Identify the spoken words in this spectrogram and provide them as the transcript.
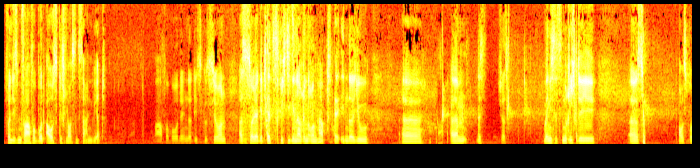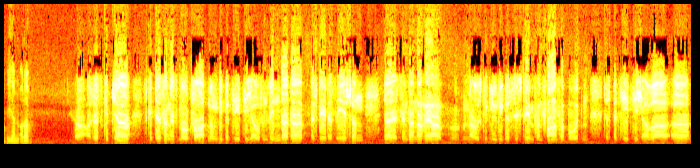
von diesem Fahrverbot ausgeschlossen sein wird. Fahrverbote in der Diskussion, also soll ja jetzt richtig in Erinnerung habt, äh, Interview, äh, ähm, das, wenn ich es jetzt richtig äh, so ausprobieren, oder? Ja, also es gibt ja es gibt ja so eine Smoke-Verordnung, die bezieht sich auf den Winter, da besteht das eh schon. Da sind dann nachher ein ausgeklügeltes System von Fahrverboten. Das bezieht sich aber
